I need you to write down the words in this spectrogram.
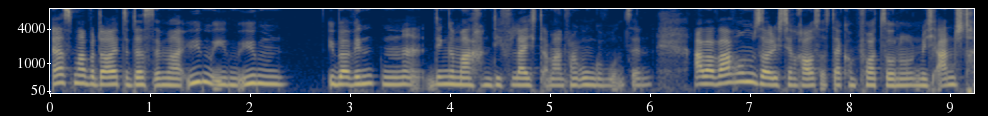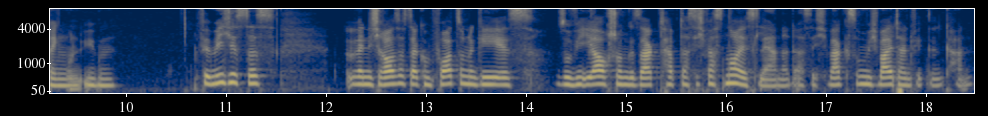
Erstmal bedeutet das immer üben, üben, üben, überwinden, Dinge machen, die vielleicht am Anfang ungewohnt sind. Aber warum soll ich denn raus aus der Komfortzone und mich anstrengen und üben? Für mich ist das, wenn ich raus aus der Komfortzone gehe, ist so wie ihr auch schon gesagt habt, dass ich was Neues lerne, dass ich wachse und mich weiterentwickeln kann.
